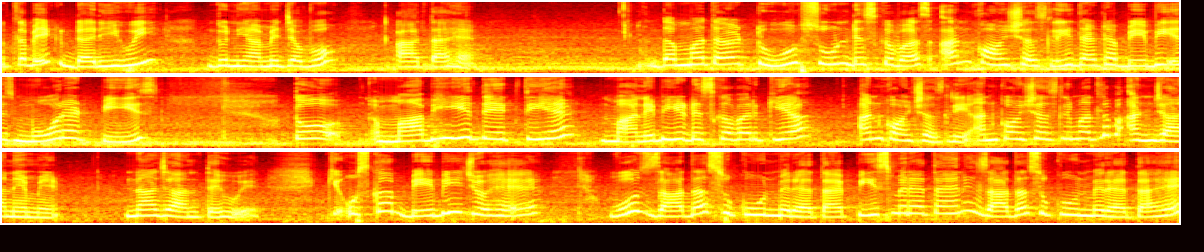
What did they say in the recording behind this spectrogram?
मतलब एक डरी हुई दुनिया में जब वो आता है। The mother too soon discovers unconsciously that a baby is more at peace तो माँ भी ये देखती है, माँ ने भी ये डिस्कवर किया अनकॉन्शियसली अनकॉन्शियसली मतलब अनजाने में, ना जानते हुए, कि उसका बेबी जो है, वो ज़्यादा सुकून में रहता है पीस में रहता है, यानी ज़्यादा सुकून में रहता है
